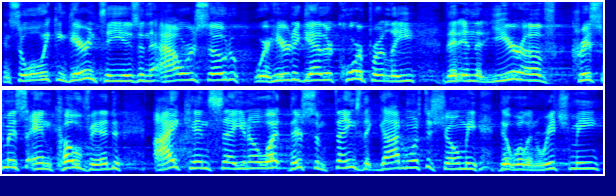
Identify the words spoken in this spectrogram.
And so, what we can guarantee is in the hour or so we're here together corporately, that in the year of Christmas and COVID, I can say, you know what, there's some things that God wants to show me that will enrich me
